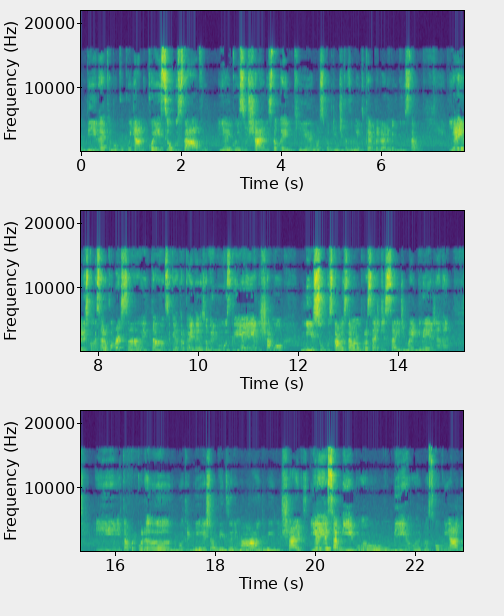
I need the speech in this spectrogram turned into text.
o Bi, né, que é meu cunhado, conheceu o Gustavo. E aí conheci o Charles também, que é nosso padrinho de casamento, que é o melhor amigo do Gustavo. E aí eles começaram a conversar e tal, não sei o que, trocar ideias sobre música, e aí ele chamou. Nisso, o Gustavo estava num processo de sair de uma igreja, né? E tava procurando uma outra igreja, tava bem desanimado, ele e o Charles. E aí esse amigo, o, o Bi, o nosso co-cunhado,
